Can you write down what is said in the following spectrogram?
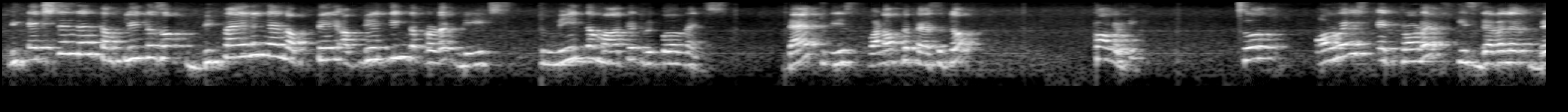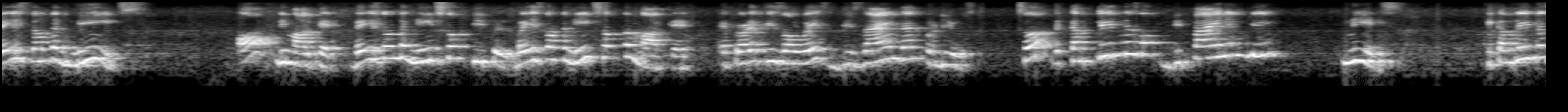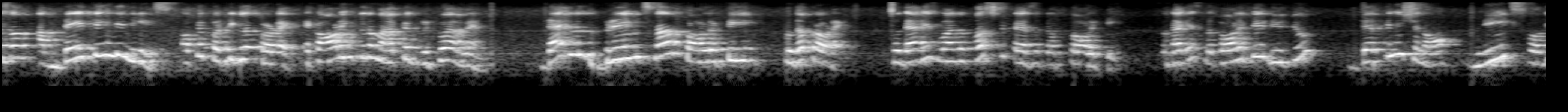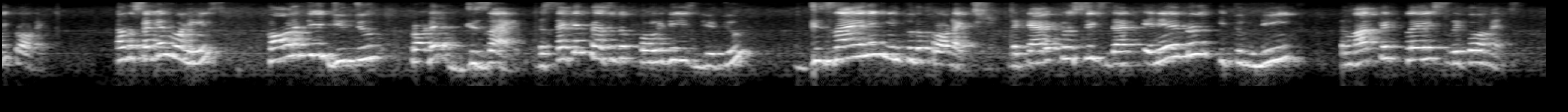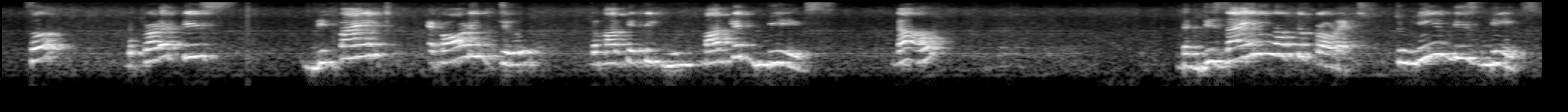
the extent and completeness of defining and updating the product needs to meet the market requirements. That is one of the facets of quality. So always a product is developed based on the needs of the market, based on the needs of people, based on the needs of the market, a product is always designed and produced. So the completeness of defining the needs, the completeness of updating the needs of a particular product according to the market requirement, that will bring some quality to the product. So that is one of the first facet of quality. So that is the quality due to definition of needs for the product. Now the second one is quality due to product design. The second facet of quality is due to designing into the product the characteristics that enable it to meet the marketplace requirements. So the product is defined according to the marketing market needs. Now the designing of the product to meet these needs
